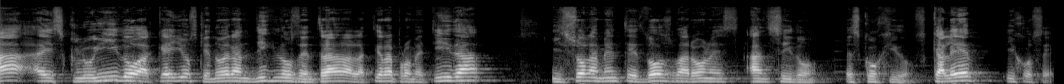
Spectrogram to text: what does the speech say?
ha excluido a aquellos que no eran dignos de entrar a la tierra prometida y solamente dos varones han sido escogidos, Caleb y José.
